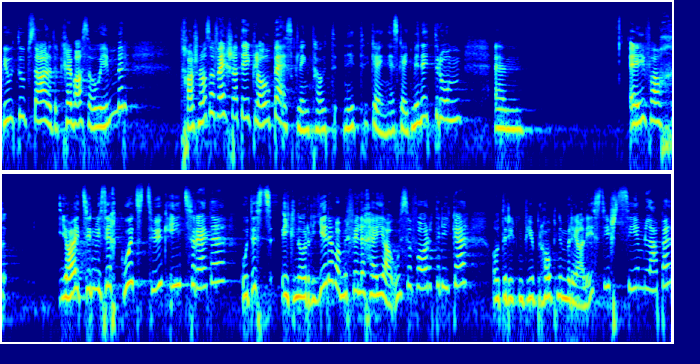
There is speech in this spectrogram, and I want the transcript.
YouTube-Star oder kein was auch immer. Du kannst noch so fest an dich glauben, es klingt halt nicht gängig. Es geht mir nicht darum, ähm, einfach ja, jetzt irgendwie sich gutes Zeug einzureden und das zu ignorieren, was wir vielleicht haben an Herausforderungen oder irgendwie überhaupt nicht mehr realistisch zu sein im Leben.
